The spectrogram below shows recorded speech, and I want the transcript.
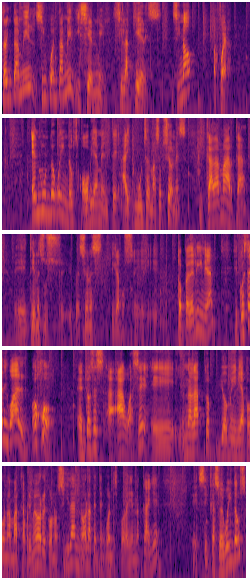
30 mil, 50 mil y 100 mil si la quieres. Si no, para afuera. En mundo Windows, obviamente, hay muchas más opciones y cada marca eh, tiene sus eh, versiones, digamos, tope de línea, que cuestan igual. Ojo, entonces, aguas, ¿eh? Eh, Una laptop yo me iría por una marca primero reconocida, no la que te encuentres por ahí en la calle, eh, sin caso de Windows.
